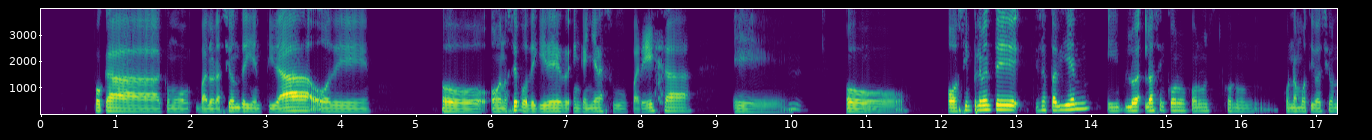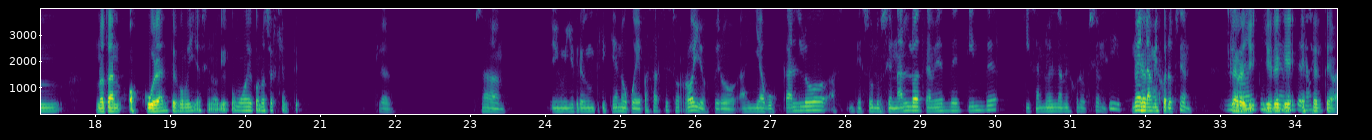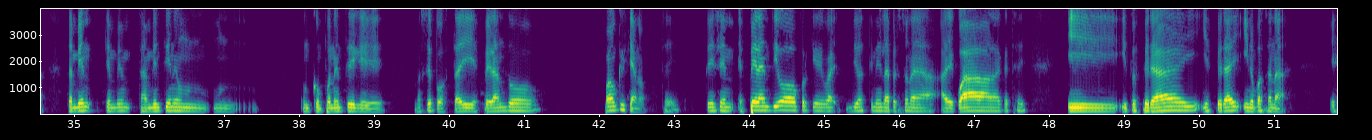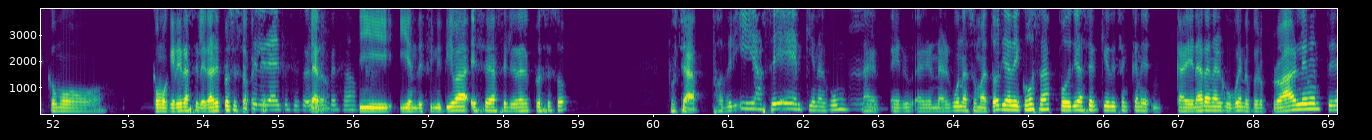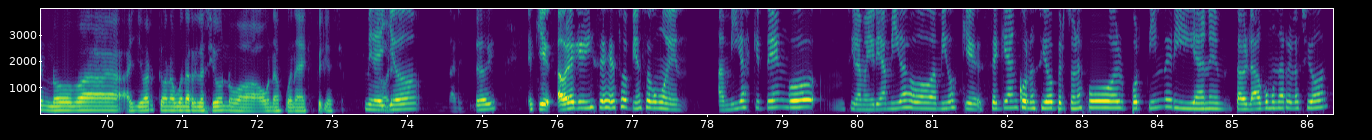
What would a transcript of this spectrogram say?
poca como valoración de identidad o de o, no sé, pues de querer engañar a su pareja eh, o, o simplemente quizás está bien y lo, lo hacen con, con, un- con una motivación no tan oscura, entre comillas, sino que como de conocer gente. Claro. O sea, yo, creo que un cristiano puede pasarse esos rollos, pero ahí a buscarlo, a- de solucionarlo a través de Tinder, quizás no es la mejor opción. Sí. No es Claro. la mejor opción. Claro, No, yo, yo creo que ese es el tema. También, también, también tiene un, un, un componente que, no sé, pues está ahí esperando para un cristiano. ¿sí? Te dicen, espera en Dios porque va- Dios tiene la persona adecuada, ¿cachai? Y, y tú esperáis y esperáis y no pasa nada. Es como, como querer acelerar el proceso, ¿cachai? Acelerar el proceso. eso Claro. Y, y en definitiva, ese acelerar el proceso, pucha, podría ser que en algún Mm. en, en alguna sumatoria de cosas podría ser que desencadenaran algo bueno, pero probablemente no va a llevarte a una buena relación o a una buena experiencia. Mira, Ahora- yo Dale. le doy. Es que ahora que dices eso, pienso como en amigas que tengo, si la mayoría de amigas o amigos que sé que han conocido personas por, por Tinder y han entablado como una relación,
